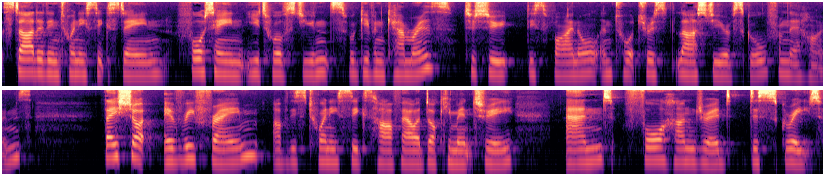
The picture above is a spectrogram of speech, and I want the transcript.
started in 2016. 14 Year 12 students were given cameras to shoot this final and torturous last year of school from their homes. They shot every frame of this 26 half hour documentary and 400 discrete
